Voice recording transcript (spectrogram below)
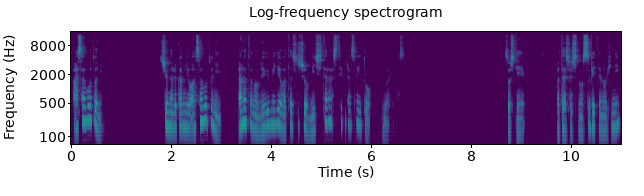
朝ごとに、主なる神を朝ごとに、あなたの恵みで私たちを満ち足らせてくださいと言われます。そして、私たちのすべての日に、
